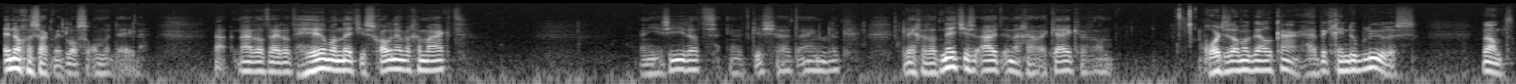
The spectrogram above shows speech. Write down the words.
En nog een zak met losse onderdelen. Nadat wij dat helemaal netjes schoon hebben gemaakt. En hier zie je dat in het kistje uiteindelijk. Leggen we dat netjes uit en dan gaan we kijken van... Hoort het allemaal bij elkaar? Heb ik geen doublures? Want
